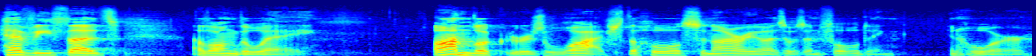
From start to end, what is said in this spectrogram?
heavy thuds along the way. Onlookers watched the whole scenario as it was unfolding in horror.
